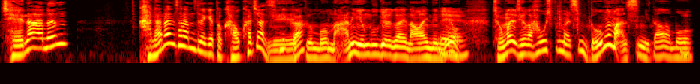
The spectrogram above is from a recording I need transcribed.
재난은 가난한 사람들에게 더 가혹하지 않습니까? 네, 그뭐 많은 연구 결과에 나와 있는데요. 네. 정말 제가 하고 싶은 말씀 너무 많습니다. 뭐 음.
